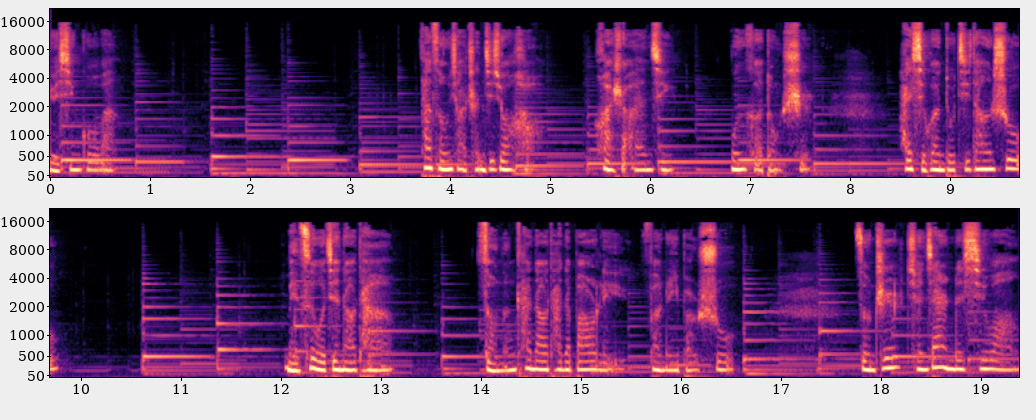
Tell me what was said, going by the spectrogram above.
月薪过万。他从小成绩就好，话少安静，温和懂事，还喜欢读鸡汤书。每次我见到他，总能看到他的包里放着一本书。总之，全家人的希望。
